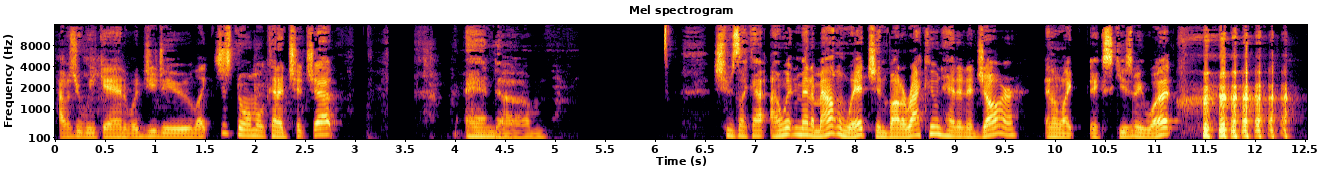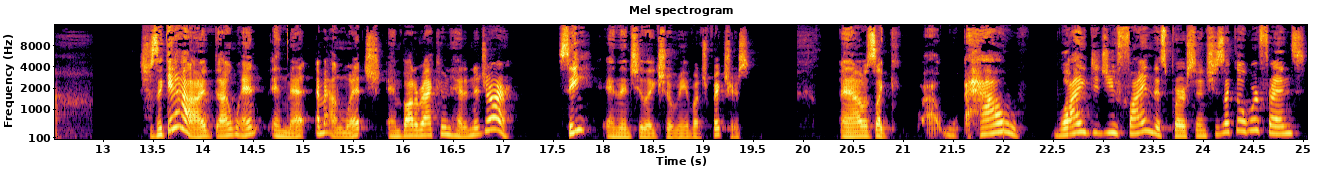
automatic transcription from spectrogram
How was your weekend? What did you do? Like just normal kind of chit chat. And um she was like I-, I went and met a mountain witch and bought a raccoon head in a jar. And i'm like excuse me what? She's like yeah I, I went and met a mountain witch and bought a raccoon head in a jar. See? And then she like showed me a bunch of pictures. And i was like how why did you find this person? She's like oh we're friends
